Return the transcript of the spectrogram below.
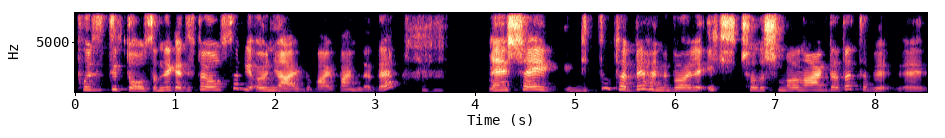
pozitif de olsa, negatif de olsa bir ön yargı var bende de. Hı hı. E, şey gittim tabii hani böyle ilk çalışmalarda da tabii e,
